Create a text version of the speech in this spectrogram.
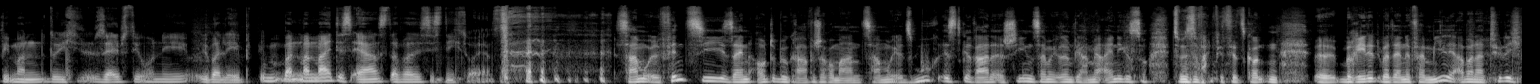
wie man durch Selbstironie überlebt. Man, man meint es ernst, aber es ist nicht so ernst. Samuel Finzi, sein autobiografischer Roman Samuels Buch ist gerade erschienen. Samuel, und wir haben ja einiges so, zumindest was wir es jetzt konnten, äh, beredet über deine Familie. Aber natürlich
